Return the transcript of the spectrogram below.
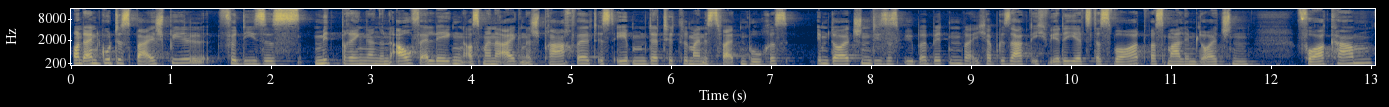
Und ein gutes Beispiel für dieses Mitbringen und Auferlegen aus meiner eigenen Sprachwelt ist eben der Titel meines zweiten Buches im Deutschen, dieses Überbitten, weil ich habe gesagt, ich werde jetzt das Wort, was mal im Deutschen vorkam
